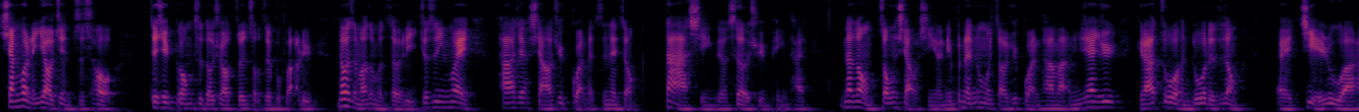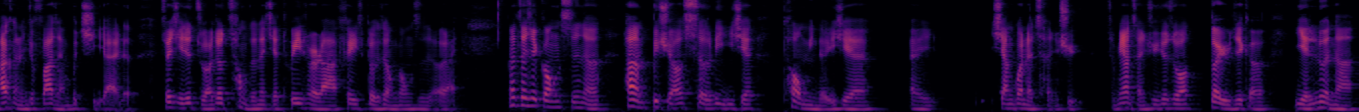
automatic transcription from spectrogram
相关的要件之后。这些公司都需要遵守这部法律。那为什么要这么设立？就是因为他就想要去管的是那种大型的社群平台，那这种中小型的，你不能那么早去管它嘛。你现在去给他做很多的这种诶介入啊，他可能就发展不起来了。所以其实主要就冲着那些 Twitter 啦、Facebook 这种公司而来。那这些公司呢，他们必须要设立一些透明的一些诶相关的程序。什么样程序？就是说对于这个言论啊，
